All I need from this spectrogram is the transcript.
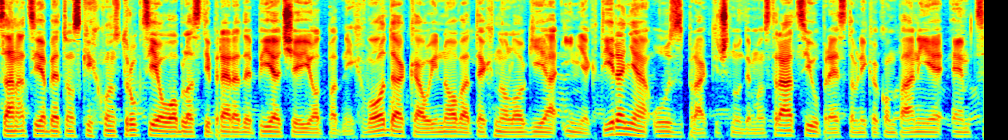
Sanacija betonskih konstrukcija u oblasti prerade pijaće i otpadnih voda, kao i nova tehnologija injektiranja uz praktičnu demonstraciju predstavnika kompanije MC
